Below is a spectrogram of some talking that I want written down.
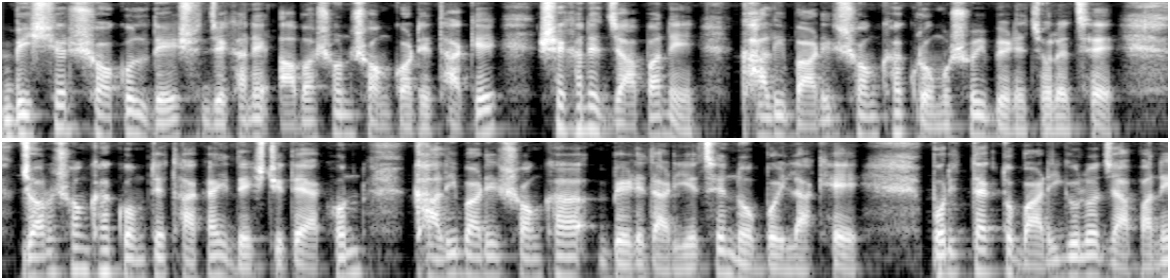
বিশ্বের সকল দেশ যেখানে আবাসন সংকটে থাকে, সেখানে জাপানে খালি বাড়ির সংখ্যা ক্রমশই বেড়ে চলেছে। জনসংখ্যা কমতে থাকায় দেশটিতে এখন খালি বাড়ির সংখ্যা বেড়ে দাঁড়িয়েছে নব্বই লাখে। পরিত্যক্ত বাড়িগুলো জাপানে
